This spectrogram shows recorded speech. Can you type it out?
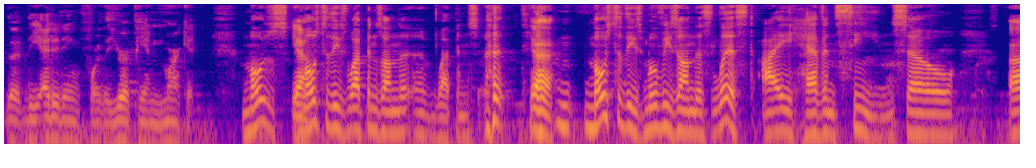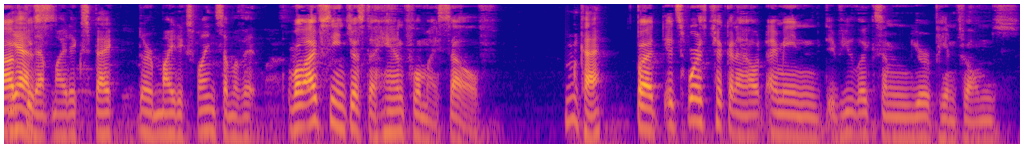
the, the editing for the European market. Most Yeah. most of these weapons on the uh, weapons. Yeah, most of these movies on this list I haven't seen, so I've yeah, just- that might expect or might explain some of it. Well, I've seen just a handful myself, Okay. but it's worth checking out. I mean, if you like some European films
